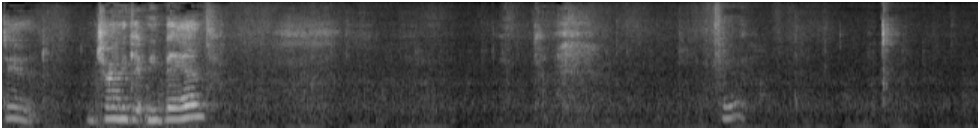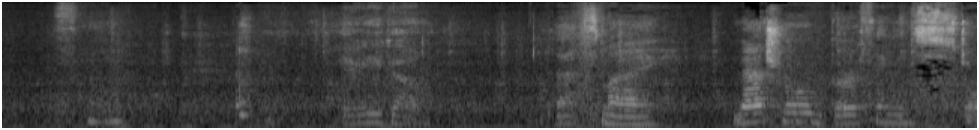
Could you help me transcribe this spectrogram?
Dude, you trying to get me banned? Yeah. So, there you go. That's my natural birthing story.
